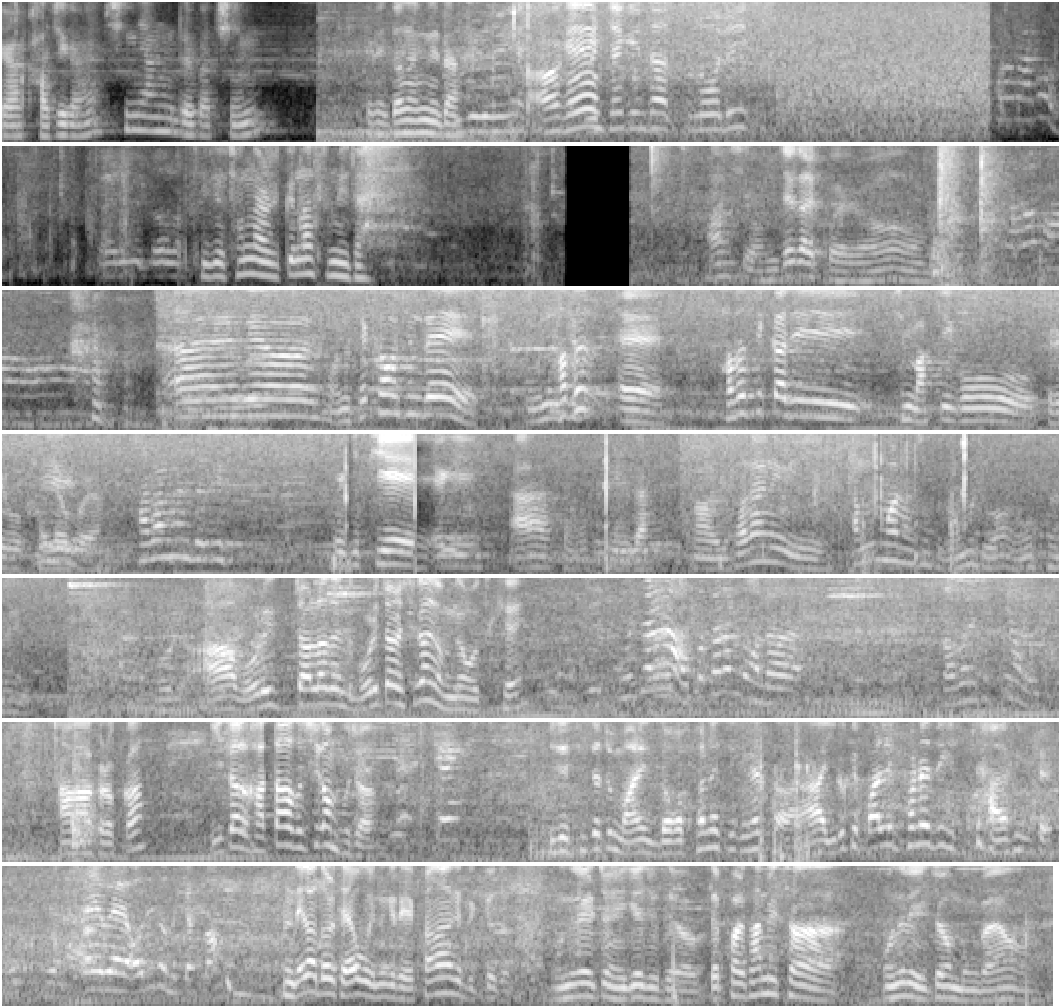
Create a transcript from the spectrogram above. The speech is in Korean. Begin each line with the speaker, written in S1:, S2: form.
S1: 제가 가져갈 식량들과 짐 그래 떠납니다. 오케이. 드디어 첫날 끝났습니다. 아씨 언제 갈 거예요? 안녕하세요 오늘 체크아웃인데 다섯 예 다섯 시까지 짐 맡기고 그리고 가려고요.
S2: 사장님 저기
S1: 여기 뒤에 여기 아 반갑습니다 아 여기 사장님이 한국말 하셔서 너무 좋아 너무 편해 머리 아 머리 잘라야 되는데 머리 자를 시간이 없네 어떡해
S3: 오늘 잘라 오빠 자른 동안 나 나가는 쇼핑하고 있어.
S1: 아 그럴까? 이따가 갔다 와서 시간 보자
S3: 그래.
S1: 이제 진짜 좀 많이 너가 편해지긴 했다 아 이렇게 빨리 편해지기 쉽지 않은데
S3: 네, 왜 어디서 느꼈어?
S1: 내가 널 대하고 있는 게 되게 편하게 느껴져 오늘의 일정 얘기해 주세요 네팔 3일차 오늘의 일정은 뭔가요?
